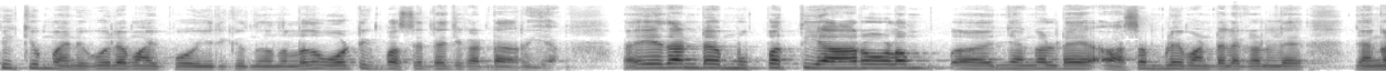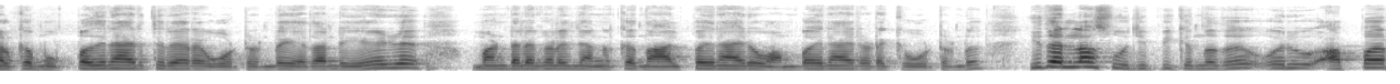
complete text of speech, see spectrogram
പിക്കും അനുകൂലമായി പോയിരിക്കുന്നു എന്നുള്ളത് വോട്ടിംഗ് പെർസെന്റേജ് അറിയാം ഏതാണ്ട് മുപ്പത്തിയാറോളം ഞങ്ങളുടെ അസംബ്ലി മണ്ഡലങ്ങളിൽ ഞങ്ങൾക്ക് മുപ്പതിനായിരത്തിലേറെ വോട്ടുണ്ട്. ഏതാണ്ട് ഏഴ് മണ്ഡലങ്ങളിൽ ഞങ്ങൾക്ക് നാൽപ്പതിനായിരവും അമ്പതിനായിരം ഇടയ്ക്ക് വോട്ടുണ്ട്. ഇതെല്ലാം സൂചിപ്പിക്കുന്നത് ഒരു അപ്പർ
